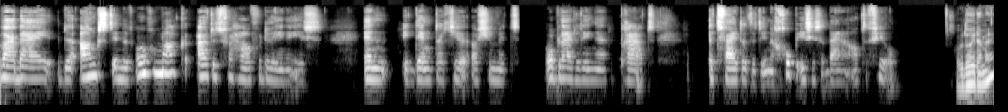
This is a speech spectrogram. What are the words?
Waarbij de angst en het ongemak uit het verhaal verdwenen is. En ik denk dat je, als je met opleidelingen praat, het feit dat het in een groep is, is het bijna al te veel. Wat bedoel je daarmee?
